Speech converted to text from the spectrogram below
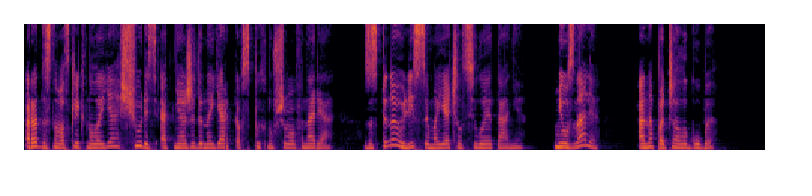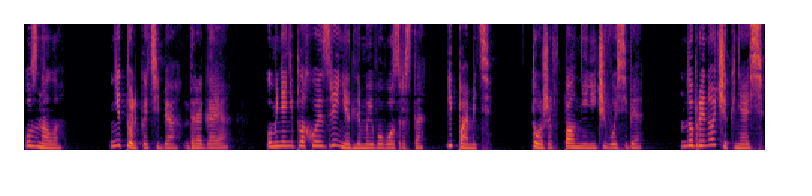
Радостно воскликнула я, щурясь от неожиданно ярко вспыхнувшего фонаря. За спиной у Лисы маячил силуэт Ани. «Не узнали?» Она поджала губы. «Узнала. Не только тебя, дорогая. У меня неплохое зрение для моего возраста. И память. Тоже вполне ничего себе. Доброй ночи, князь!»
